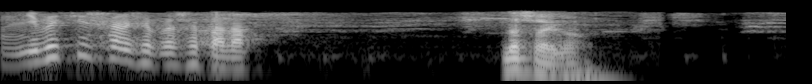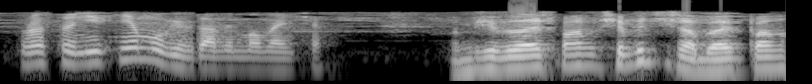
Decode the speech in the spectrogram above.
Nie wyciszam się, proszę pana. Dlaczego? Po prostu nic nie mówię w danym momencie. No mi się wydaje, że pan się wycisza, bo jak pan,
